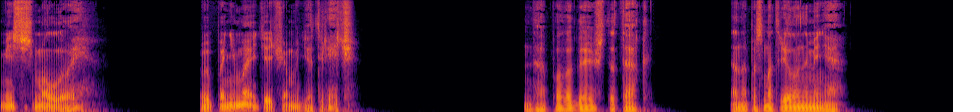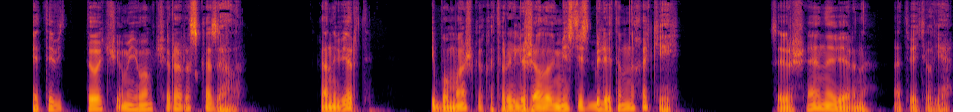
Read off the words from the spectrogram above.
Миссис Маллой, вы понимаете, о чем идет речь? Да, полагаю, что так. Она посмотрела на меня. Это ведь то, о чем я вам вчера рассказала. Конверт и бумажка, которая лежала вместе с билетом на хоккей. Совершенно верно, ответил я.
